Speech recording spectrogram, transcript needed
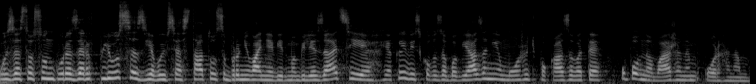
У застосунку Резерв Плюс з'явився статус бронювання від мобілізації, який військовозобов'язані можуть показувати уповноваженим органам.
